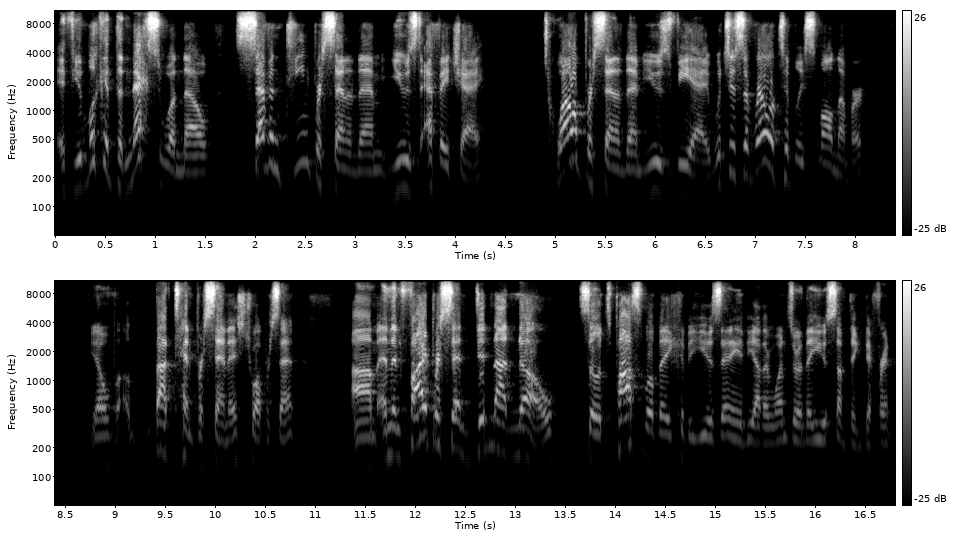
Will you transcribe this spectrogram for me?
if you look at the next one, though, 17% of them used FHA, 12% of them used VA, which is a relatively small number, you know, about 10% ish, 12%. Um, and then 5% did not know. So it's possible they could have used any of the other ones or they used something different.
